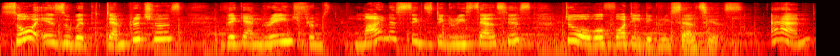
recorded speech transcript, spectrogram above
So is with temperatures, they can range from minus 6 degrees Celsius to over 40 degrees Celsius. And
